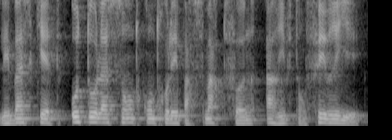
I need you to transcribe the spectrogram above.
Les baskets autolassantes contrôlées par smartphone arrivent en février.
